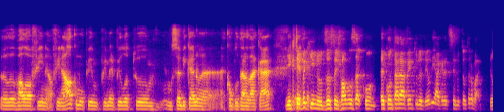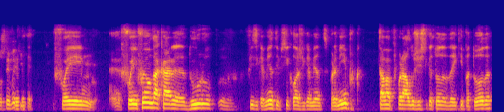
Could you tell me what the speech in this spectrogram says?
levá-lo ao, fim, ao final, como o primeiro piloto moçambicano a, a, completar o Dakar. E que esteve aqui no 16 Válvulas a, a, contar a aventura dele e a agradecer o teu trabalho. Ele esteve aqui. Foi, foi, foi um Dakar duro fisicamente e psicologicamente para mim, porque estava a preparar a logística toda da equipa toda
